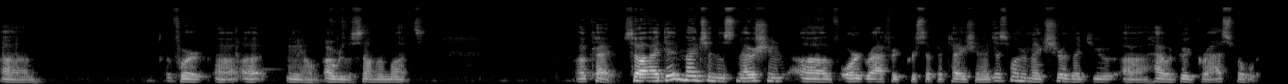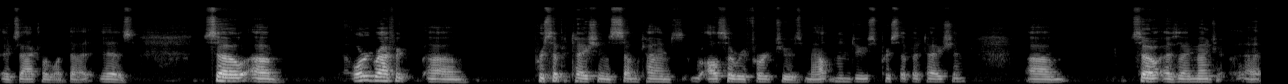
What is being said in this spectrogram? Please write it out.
um, for, you know, over the summer months. Okay, so I did mention this notion of orographic precipitation. I just want to make sure that you uh, have a good grasp of exactly what that is. So um, orographic um, precipitation is sometimes also referred to as mountain-induced precipitation. Um, so as I mentioned, uh,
